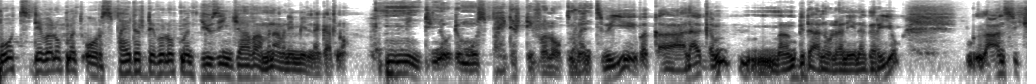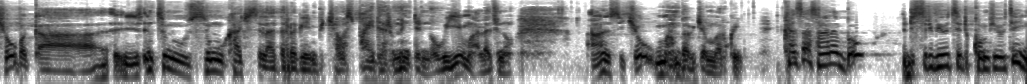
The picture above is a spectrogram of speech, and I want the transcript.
bot development or spider development using Java ምናምን የሚል ነገር ነው። ምንድን ነው ደግሞ spider development ብዬ በቃ አላቅም። እንግዳ ነው ለእኔ ነገርየው። አንስቼው በቃ እንትኑ ስሙ catch ስላደረገኝ ብቻ spider ምንድን ነው ብዬ ማለት ነው። አንስቼው ማንበብ ጀመርኩኝ። ከዛ ሳነበው distributed computing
